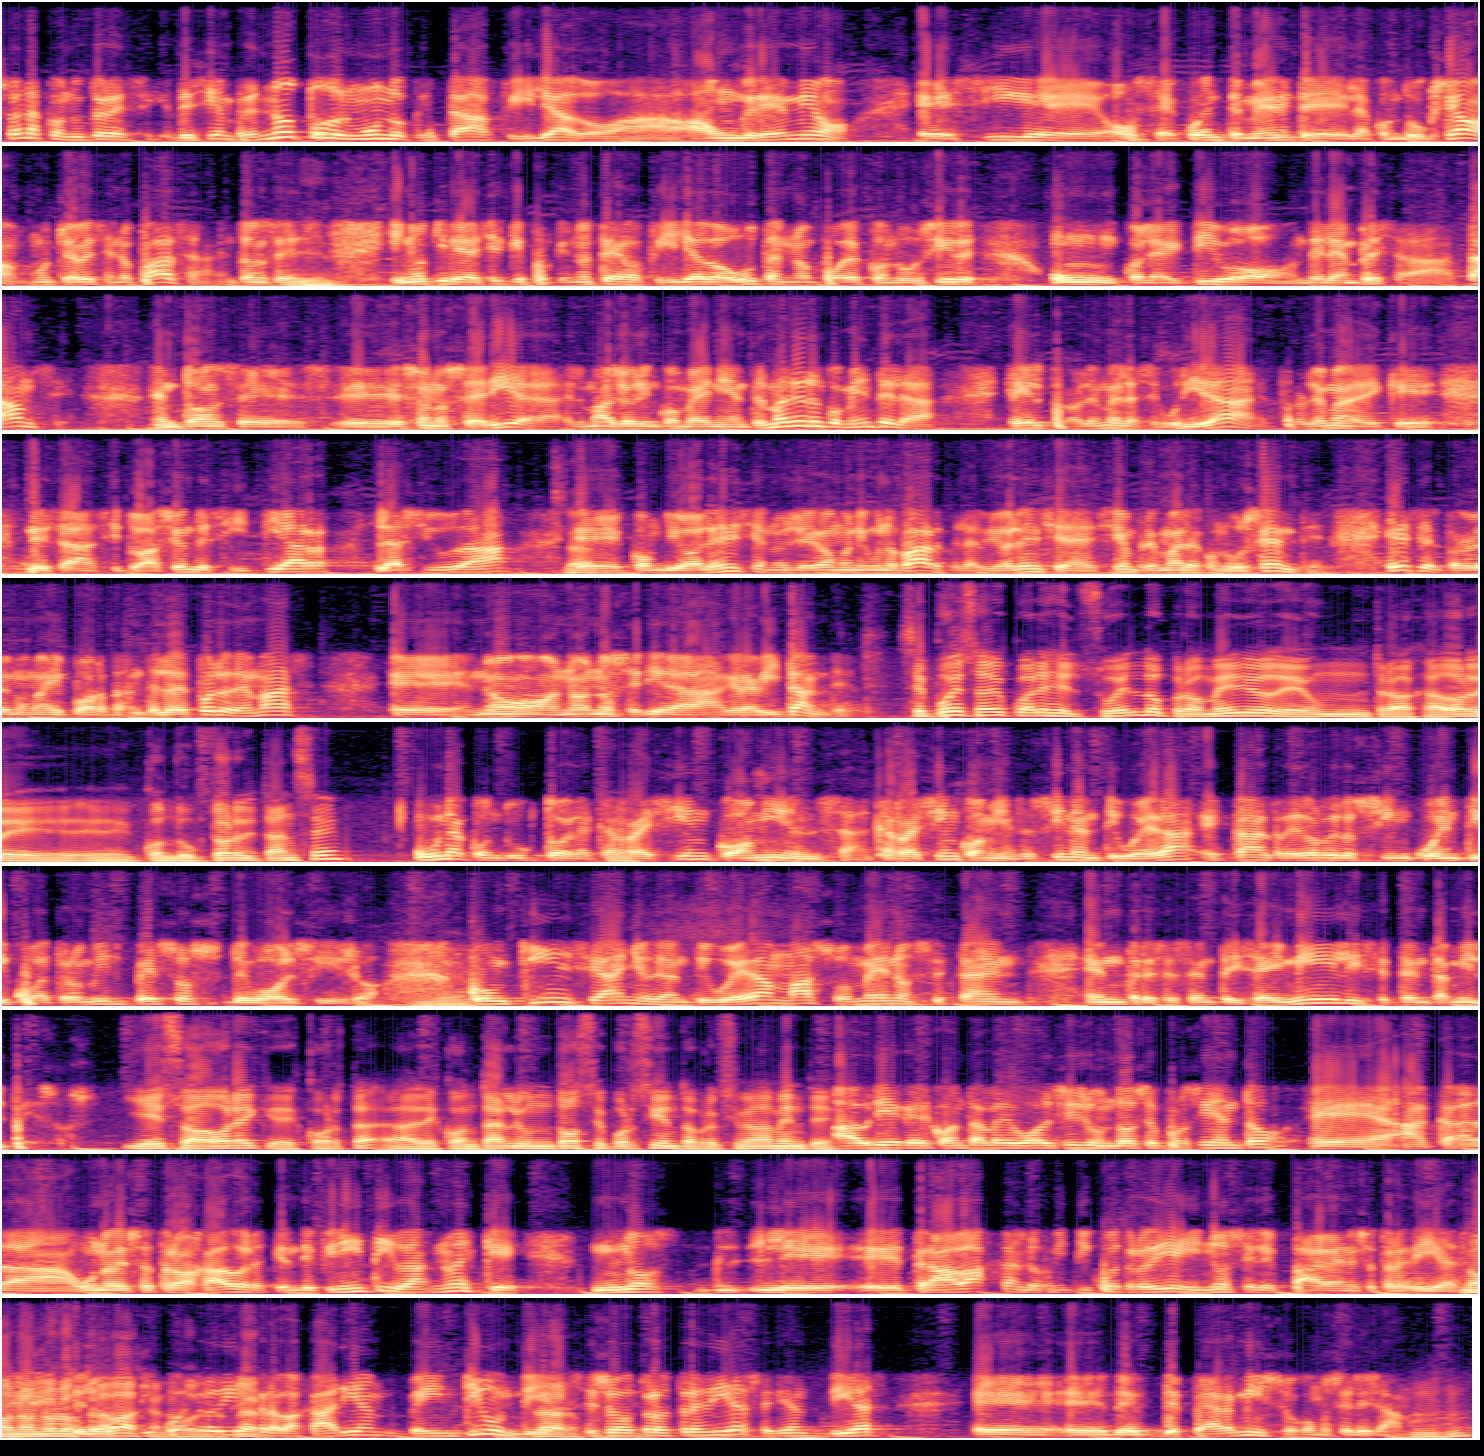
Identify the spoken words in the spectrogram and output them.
Son las conductoras de siempre. No todo el mundo que está afiliado a, un gremio eh, sigue obsecuentemente la conducción. Muchas veces no pasa. Entonces, y no quiere decir que porque no estés afiliado a UTAN no podés conducir un colectivo de la empresa TAMSE. Entonces, eh, eso no sería el mayor inconveniente. El mayor inconveniente es el problema de la seguridad, el problema de que de esa situación de sitiar la ciudad eh, con violencia no llegamos a ninguna parte. La violencia es siempre mala conducente. Ese es el problema más importante. Lo después lo demás eh, no, no, no sería gravitante. ¿Se puede saber cuál es el sueldo promedio de un trabajador de conductor de TANSE? Una conductora que recién comienza, que recién comienza sin antigüedad, está alrededor de los 54 mil pesos de bolsillo. Con 15 años de antigüedad, más o menos está en, entre 66 mil y 70 mil pesos. ¿Y eso ahora hay que descontarle un 12% aproximadamente? Habría que descontarle de bolsillo un 12% eh, a cada uno de esos trabajadores, que en definitiva no es que no le eh, trabajan los 24 días y no se le pagan esos tres días. No, no, no los de trabajan. Los 24 días trabajarían 21 días. Esos otros tres días serían días eh, de, permiso, como se le llama.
